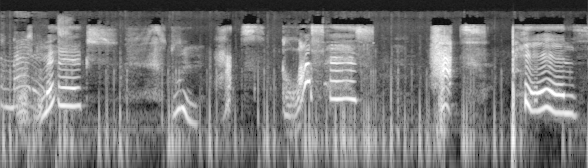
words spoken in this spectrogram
cosmetics. Cosmetics. Mm, hats. Glasses. Hats. Pins.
